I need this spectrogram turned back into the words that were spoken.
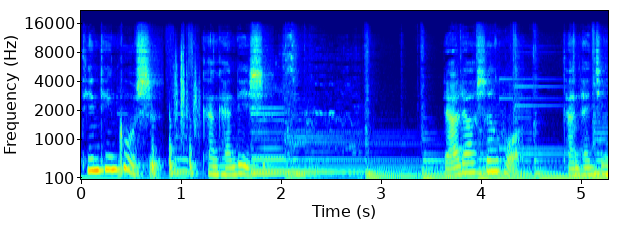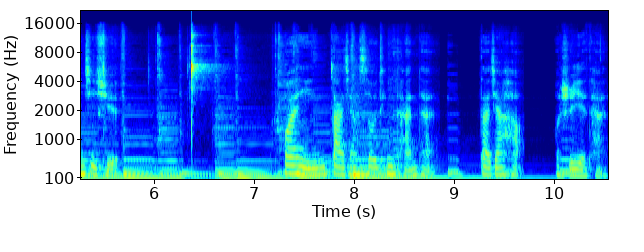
听听故事，看看历史，聊聊生活，谈谈经济学。欢迎大家收听《谈谈》，大家好，我是叶檀。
